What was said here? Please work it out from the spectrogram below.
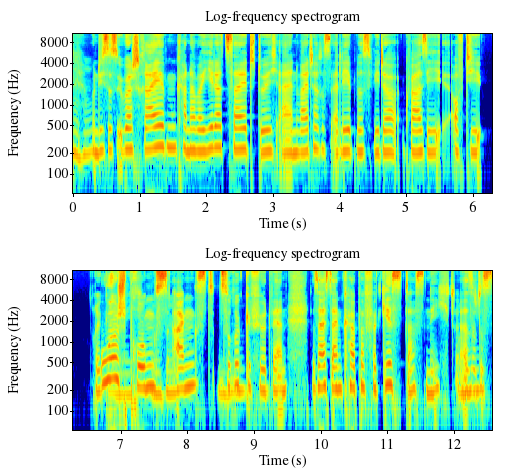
Mhm. Und dieses Überschreiben kann aber jederzeit durch ein weiteres Erlebnis wieder quasi auf die Rückgängig. Ursprungsangst mhm. zurückgeführt werden. Das heißt, dein Körper vergisst das nicht. Also mhm. das,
